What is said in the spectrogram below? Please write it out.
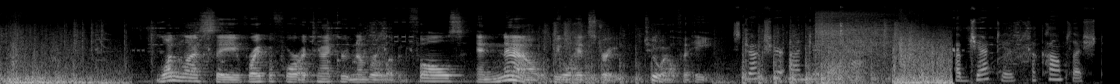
One last save right before attack group number 11 falls, and now we will head straight to Alpha 8. Structure under attack. Objective accomplished.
